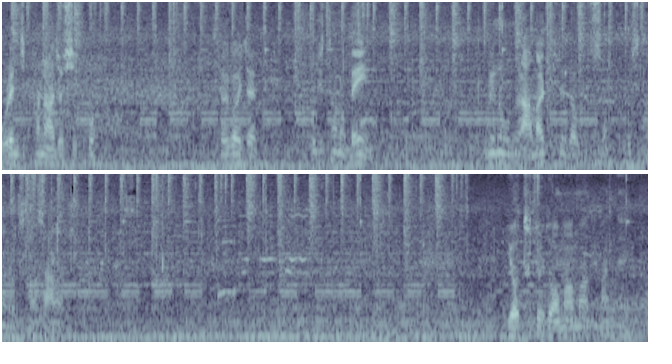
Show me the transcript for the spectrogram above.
오렌지 파는 아저씨 있고 저희가 이제 포지타노 메인. 우리는 오늘 아말피를 가고 있어. 포지타노 지나서 아말피. 요트들도 어마어마하게 많네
